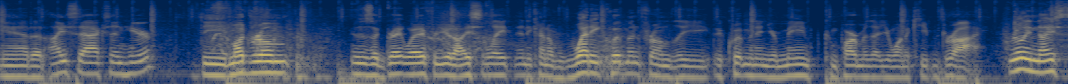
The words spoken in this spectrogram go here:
and an ice axe in here. The mudroom is a great way for you to isolate any kind of wet equipment from the equipment in your main compartment that you want to keep dry. Really nice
